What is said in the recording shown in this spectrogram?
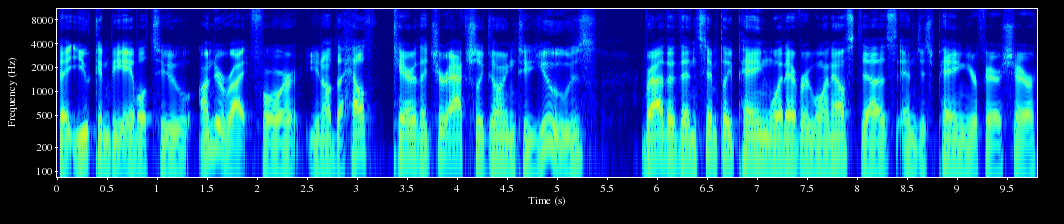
that you can be able to underwrite for, you know, the health care that you're actually going to use rather than simply paying what everyone else does and just paying your fair share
